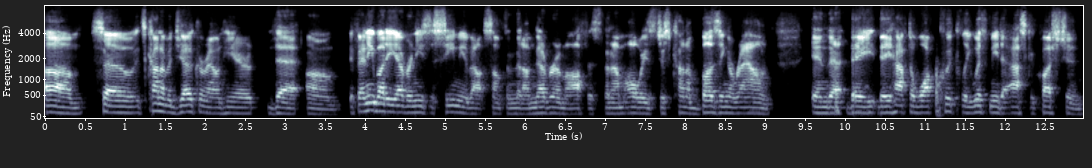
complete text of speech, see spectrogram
Um, so it's kind of a joke around here that um, if anybody ever needs to see me about something that I'm never in my office, then I'm always just kind of buzzing around and that they they have to walk quickly with me to ask a question.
